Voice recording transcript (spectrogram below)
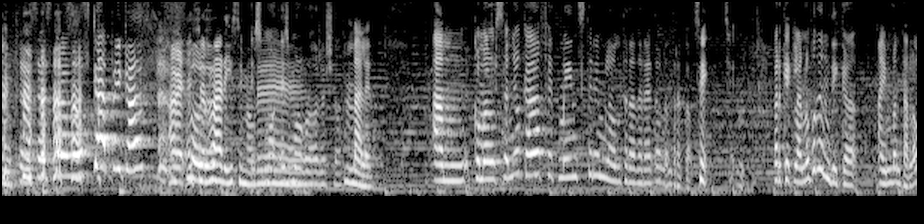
Mujeres! A veure, això és raríssim. És, de- és molt gros, això. Vale. Um, com el senyor que ha fet mainstream la ultradreta un altre cop. Sí. Perquè, clar, no podem dir que ha inventat la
